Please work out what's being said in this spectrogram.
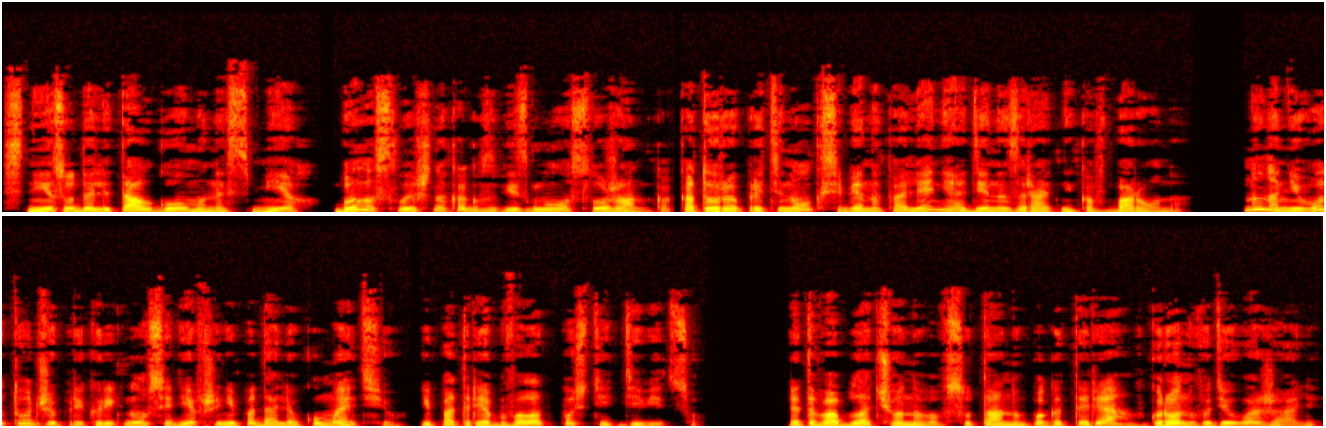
Снизу долетал гомон и смех, было слышно, как взвизгнула служанка, которую притянул к себе на колени один из ратников барона. Но на него тут же прикрикнул сидевший неподалеку Мэтью и потребовал отпустить девицу. Этого облаченного в сутану богатыря в Гронвуде уважали.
